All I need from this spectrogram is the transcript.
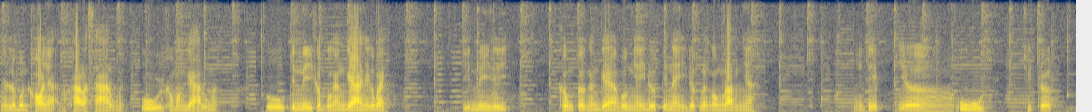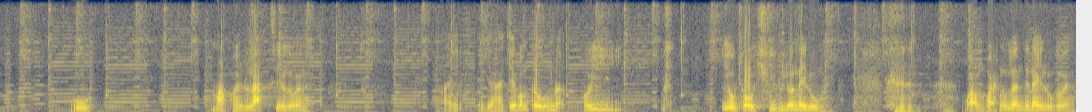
Đây là bên khó nha nó khá là xa luôn này. ui không ăn gà luôn á. Uh, Jenny không cần ăn gà nha các bạn. Jenny thì không cần ăn gà vẫn nhảy được cái này rất là ngon lành nha. Nhảy tiếp yeah. ui suýt rớt. Ui. Map hơi lát xíu các bạn Đấy, bây giờ hai chơi bấm tường luôn nè. Ôi yêu trời lên đây luôn. Bấm phát nó lên trên đây luôn các bạn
